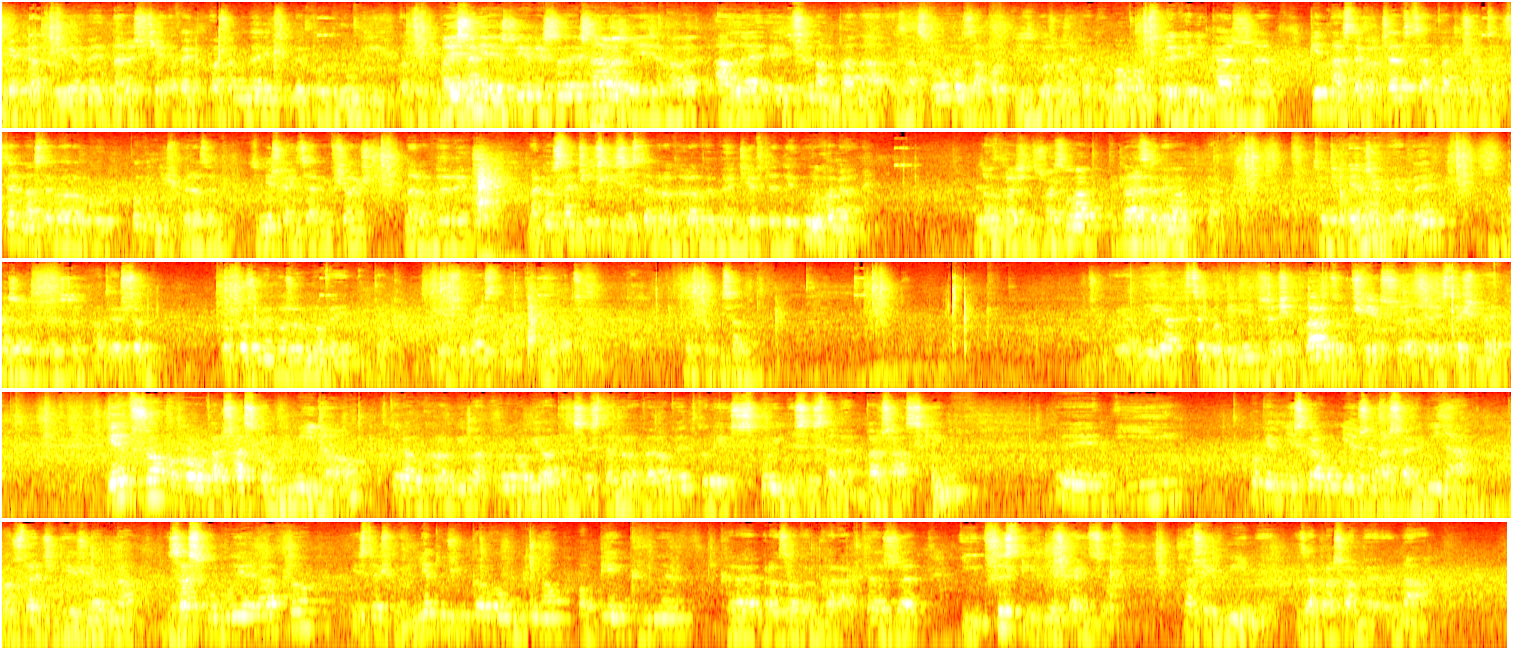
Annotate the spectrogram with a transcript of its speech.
Panowie, gratulujemy. Nareszcie efekt osiągnęliśmy po długich No oczekiwaniach. jeszcze nie, jeszcze, jeszcze, jeszcze na rowerze nie jedziemy, ale Ale y, trzymam Pana za słowo, za podpis złożony pod umową, z której wynika, że 15 czerwca 2014 roku powinniśmy razem z mieszkańcami wsiąść na rowery. Na Konstanciński system rowerowy będzie wtedy uruchomiony. będziemy starali się trzymać słowa. Deklaracja była. Tak. Dziękujemy. Dziękujemy. Pokażemy tylko jeszcze. No to jeszcze otworzymy może umowę jedną, tak. Jeszcze Państwo zobaczymy. Jest podpisane. Dziękujemy. Ja chcę powiedzieć, że się bardzo cieszę, że jesteśmy pierwszą około warszawską gminą, która uruchomiła, uruchomiła ten system rowerowy, który jest spójny z systemem warszawskim. Yy, I powiem nieskromnie, że nasza gmina Konstancin Jeziorna zasługuje na to. Jesteśmy nietuzinkową gminą o pięknym krajobrazowym charakterze i wszystkich mieszkańców naszej gminy zapraszamy na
